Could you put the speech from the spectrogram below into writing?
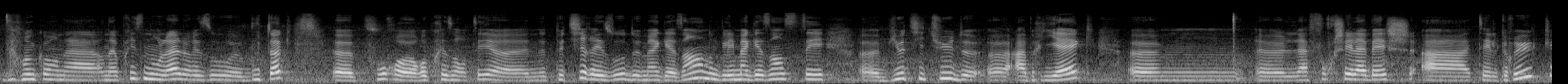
Donc on a, pris ce nom-là, le réseau euh, Boutoc, euh, pour euh, représenter notre petit réseau de magasins. Donc les magasins, c'est Biotitude à Briec, La Fourche et la Bêche à Telgruc,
